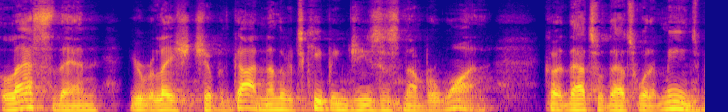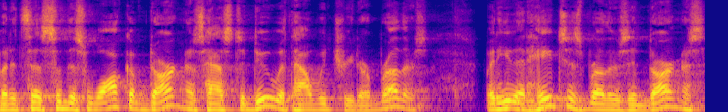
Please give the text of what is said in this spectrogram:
less than your relationship with God. In other words, keeping Jesus number one. That's what, that's what it means. But it says, so this walk of darkness has to do with how we treat our brothers. But he that hates his brothers in darkness,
